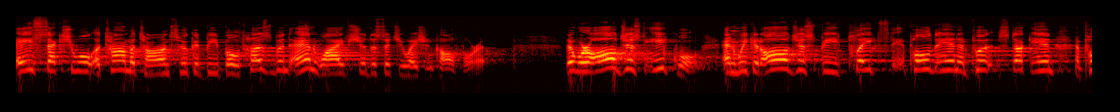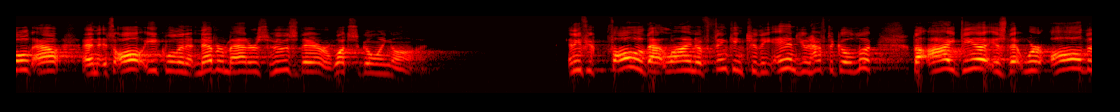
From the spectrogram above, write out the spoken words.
asexual automatons who could be both husband and wife should the situation call for it. That we're all just equal, and we could all just be placed, pulled in and put, stuck in and pulled out, and it's all equal, and it never matters who's there or what's going on. And if you follow that line of thinking to the end, you'd have to go look. The idea is that we're all the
